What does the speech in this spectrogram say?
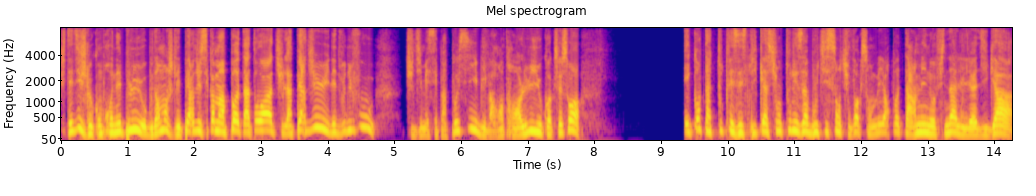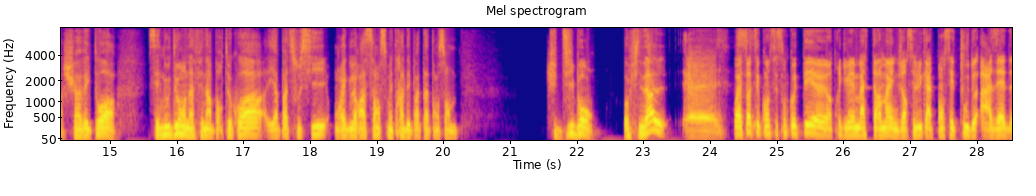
je t'ai dit, je le comprenais plus. Au bout d'un moment, je l'ai perdu. C'est comme un pote à toi. Tu l'as perdu. Il est devenu fou. Tu dis, mais c'est pas possible. Il va rentrer en lui ou quoi que ce soit. Et quand tu as toutes les explications, tous les aboutissants, tu vois que son meilleur pote Armin, au final, il lui a dit, gars, je suis avec toi. C'est nous deux, on a fait n'importe quoi. Il n'y a pas de souci. On réglera ça. On se mettra des patates ensemble. Tu te dis, bon, au final. Ouais, toi, c'est son côté, euh, entre guillemets, mastermind. Genre, c'est lui qui a pensé tout de A à Z.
